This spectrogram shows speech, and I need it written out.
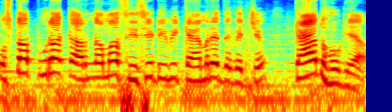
ਉਸ ਦਾ ਪੂਰਾ ਕਾਰਨਾਮਾ ਸੀਸੀਟੀਵੀ ਕੈਮਰੇ ਦੇ ਵਿੱਚ ਕੈਦ ਹੋ ਗਿਆ।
